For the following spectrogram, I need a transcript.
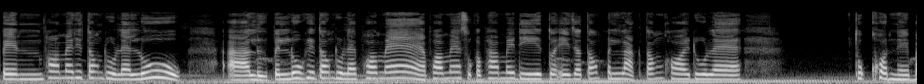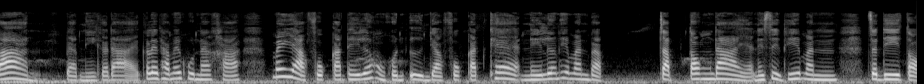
เป็นพ่อแม่ที่ต้องดูแลลูก หรือเป็นลูกที่ต้องดูแลพ่อแม่ พ่อแม่สุขภาพไม่ดี ตัวเองจะต้องเป็นหลักต้องคอยดูแลทุกคนในบ้านแบบนี้ก็ได้ ก็เลยทำให้คุณนะคะ ไม่อยากโฟกัสในเรื่องของคนอื่น อยากโฟกัสแค่ในเรื่องที่มันแบบจับต้องได้อะในสิ่งที่มันจะดีต่อ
